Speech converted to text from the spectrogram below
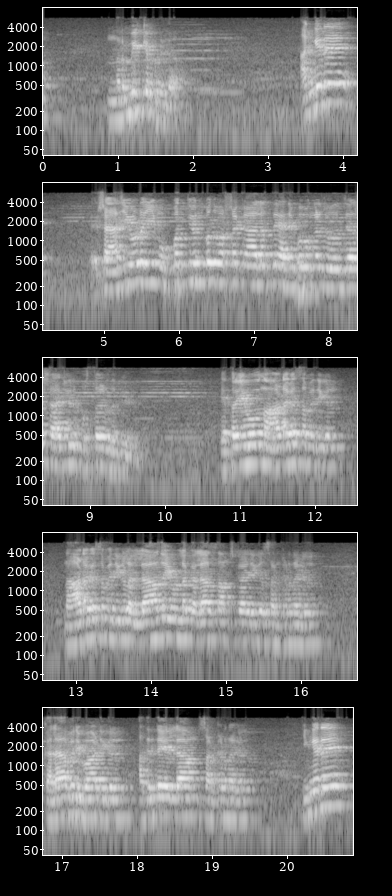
നിർമ്മിക്കപ്പെടുക. അങ്ങനെ ഷാജിയോട് ഈ മുപ്പത്തിയൊൻപത് വർഷക്കാലത്തെ അനുഭവങ്ങൾ ചോദിച്ചാൽ ഷാജി ഒരു പുസ്തകം എഴുതേണ്ടി വരും. എത്രയോ നാടക സമിതികൾ നാടക സമിതികൾ അല്ലാതെയുള്ള കലാ സാംസ്കാരിക സംഘടനകൾ കലാപരിപാടികൾ അതിന്റെ എല്ലാം സംഘടനകൾ. ഇങ്ങനെ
